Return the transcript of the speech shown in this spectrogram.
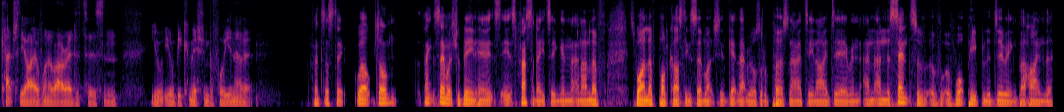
catch the eye of one of our editors, and you'll you'll be commissioned before you know it. Fantastic. Well, Jon, thanks so much for being here. It's it's fascinating, and, and I love it's why I love podcasting so much. To get that real sort of personality and idea, and, and, and the sense of, of, of what people are doing behind the,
